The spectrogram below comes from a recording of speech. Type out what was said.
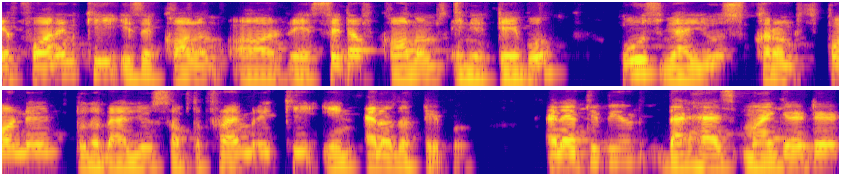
A foreign key is a column or a set of columns in a table whose values corresponded to the values of the primary key in another table. An attribute that has migrated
